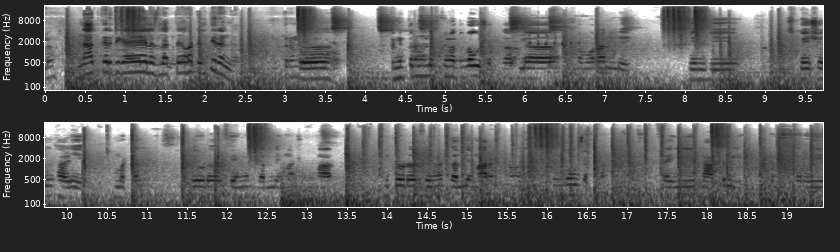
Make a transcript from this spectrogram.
नाद करते काय यायलाच लागतं हॉटेल तिरंगा. मित्रांनो तर मित्रांनो तुम्ही आता बघू शकता आपल्यासमोर आणले त्यांची स्पेशल थाळी मटन तेवढं फेमस झाले ते तेवढं फेमस झाले महाराष्ट्रामध्ये. तुम्ही बघू शकता. तर ही भाकरी त्यानंतर हे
